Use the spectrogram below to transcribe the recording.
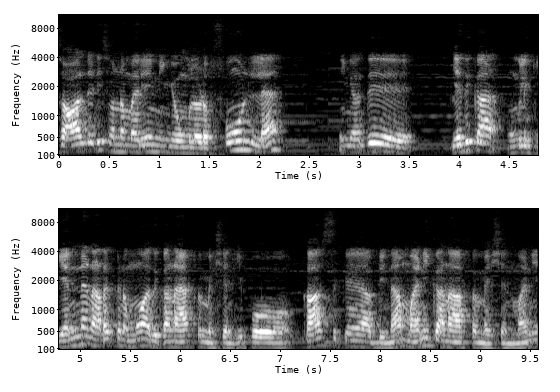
ஸோ ஆல்ரெடி சொன்ன மாதிரி நீங்கள் உங்களோட ஃபோனில் நீங்கள் வந்து எதுக்கா உங்களுக்கு என்ன நடக்கணுமோ அதுக்கான ஆஃபர்மேஷன் இப்போ காசுக்கு அப்படின்னா மணிக்கான ஆஃபர்மேஷன் மணி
